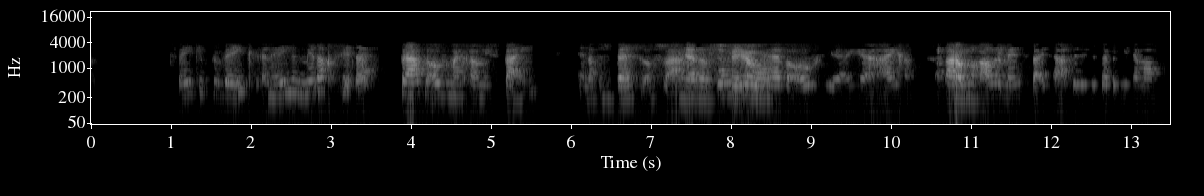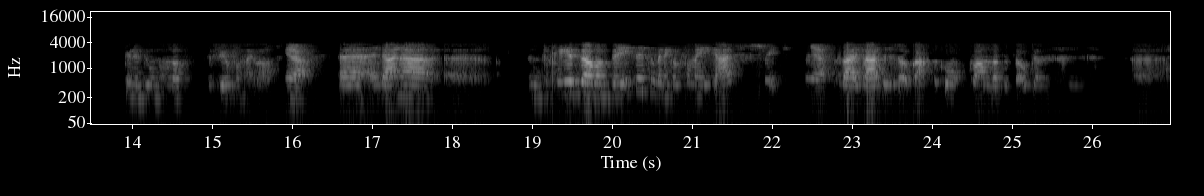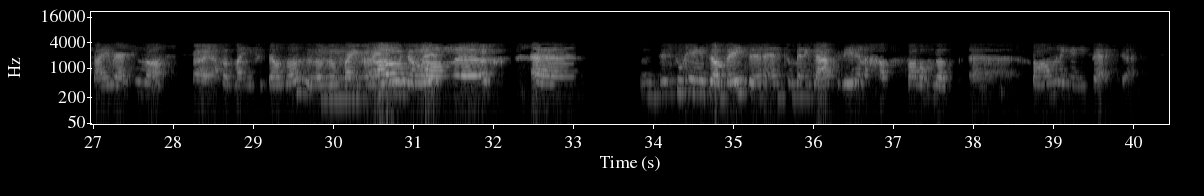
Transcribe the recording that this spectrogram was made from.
twee keer per week een hele middag zitten, praten over mijn chronische pijn. En dat is best wel zwaar. Ja, dat is Constant veel. hebben over je, je eigen waar ook nog andere mensen bij zaten. Dus dat heb ik niet helemaal kunnen doen, omdat het te veel van mij was. Ja. Uh, en daarna uh, ging het wel wat beter. Toen ben ik ook van medicatie geswitcht. Ja. Waar ik later dus ook achter kwam dat het ook een, een uh, bijwerking was. Nou ja. Dat mij niet verteld was. Dat was wel fijn Mm, Oh. Uh, dus toen ging het wel beter. En toen ben ik later weer in een gat gevallen omdat behandelingen niet werkten.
